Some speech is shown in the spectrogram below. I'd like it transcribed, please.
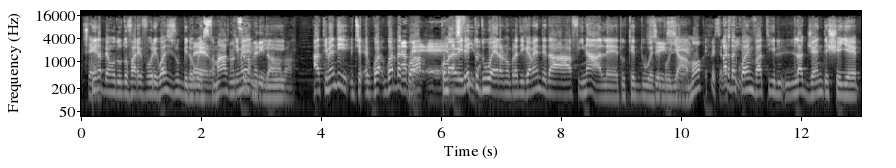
Sì. Quindi l'abbiamo dovuto fare fuori quasi subito Vero, questo, ma altrimenti... Non se lo meritava. Altrimenti, cioè, guarda Vabbè, qua, come avevi sfida. detto tu, erano praticamente da finale tutti e due, sì, se vogliamo. Sì. Guarda qua, infatti, la gente sceglie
